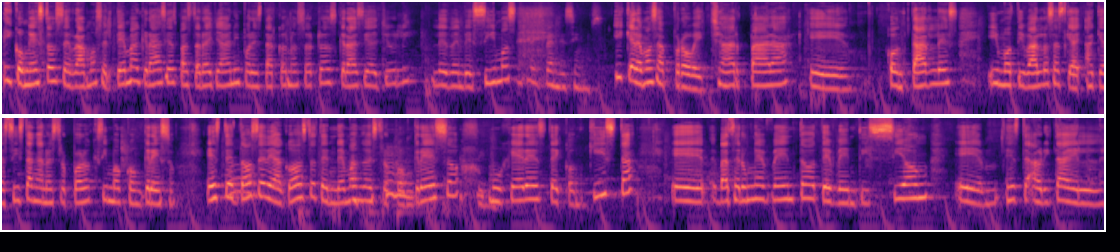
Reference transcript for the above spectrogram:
Y con esto cerramos el tema. Gracias, Pastora Yani, por estar con nosotros. Gracias, Julie. Les bendecimos. Les bendecimos. Y queremos aprovechar para eh, contarles y motivarlos a que, a que, asistan a nuestro próximo congreso. Este 12 de agosto tendremos nuestro congreso, Mujeres de Conquista. Eh, va a ser un evento de bendición. Eh, este, ahorita el,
